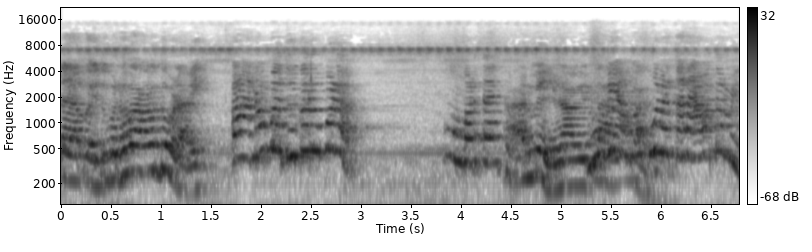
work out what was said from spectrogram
દાડા કહી તું મને વાળો દોડાવી. પણ આનું બધું કરવું પડે. હું થાય. તો આ મેળ આવે હું બી આવું પૂરા તારે આવો તમે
